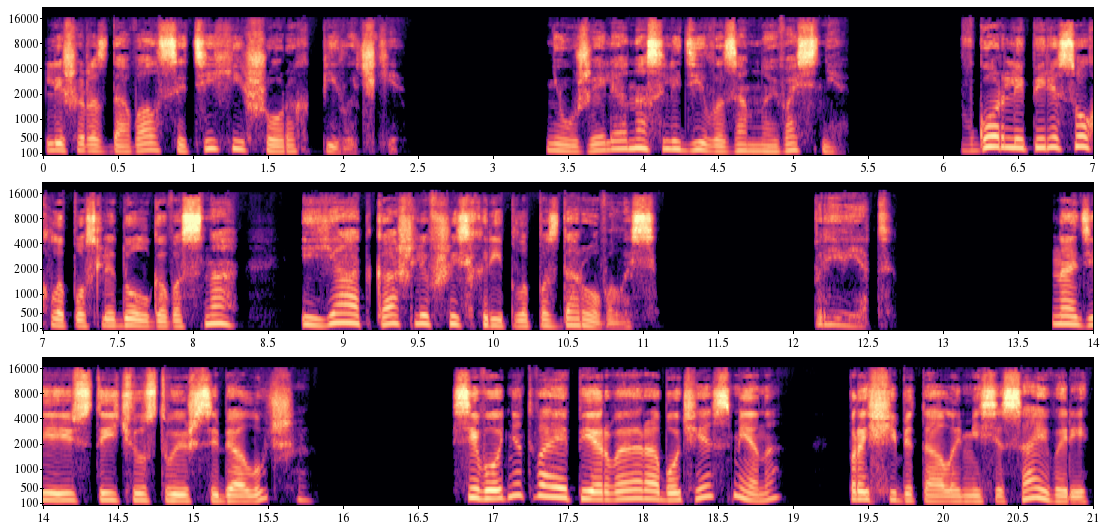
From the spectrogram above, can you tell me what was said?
лишь раздавался тихий шорох пилочки. Неужели она следила за мной во сне? В горле пересохло после долгого сна — и я, откашлившись, хрипло поздоровалась. «Привет. Надеюсь, ты чувствуешь себя лучше? Сегодня твоя первая рабочая смена», — прощебетала миссис Айвори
